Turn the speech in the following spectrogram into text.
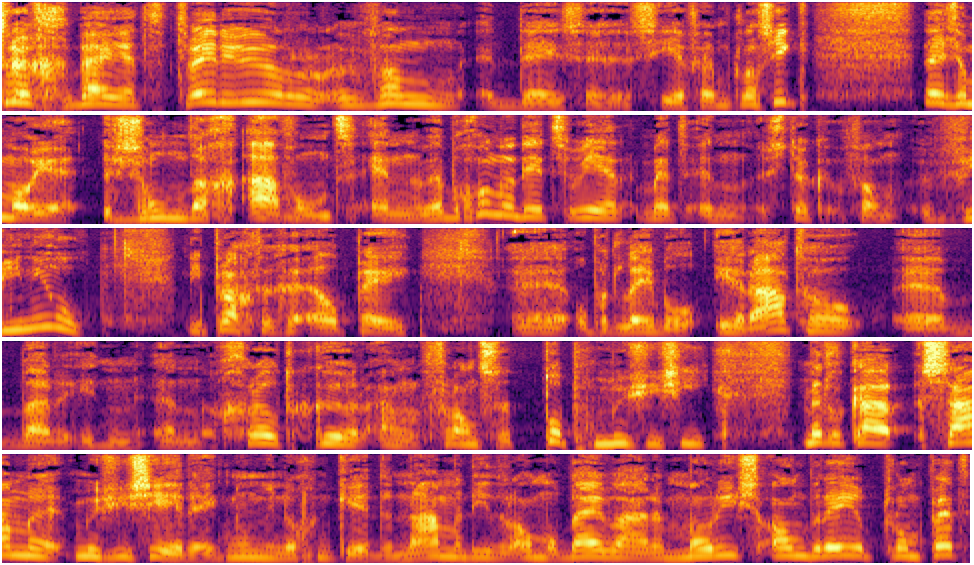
Terug bij het tweede uur van deze CFM Klassiek. Deze mooie zondagavond. En we begonnen dit weer met een stuk van vinyl. Die prachtige LP eh, op het label Erato uh, waarin een groot keur aan Franse topmuzici met elkaar samen musiceren. Ik noem je nog een keer de namen die er allemaal bij waren. Maurice André op trompet,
